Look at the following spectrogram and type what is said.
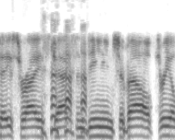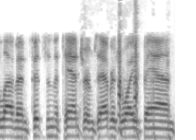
chase rice jackson dean chevelle 311 fitz and the tantrums average white band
